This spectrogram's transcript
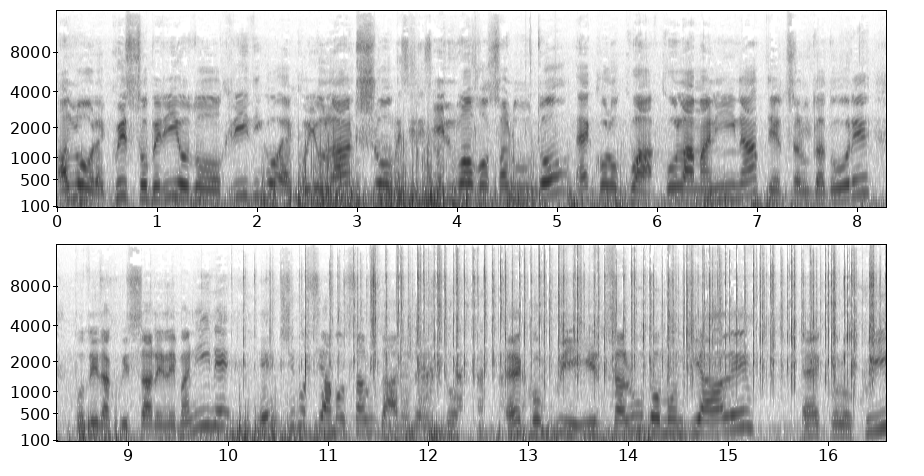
Allora, in questo periodo critico, ecco, io lancio il nuovo saluto, eccolo qua, con la manina del salutatore, potete acquistare le manine e ci possiamo salutare adesso. Ecco qui il saluto mondiale, eccolo qui,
